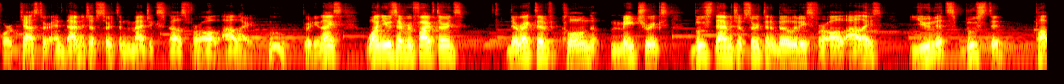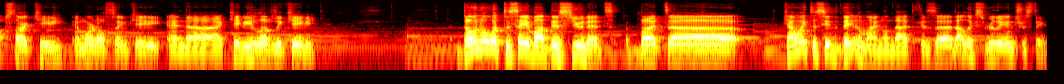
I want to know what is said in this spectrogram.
for caster and damage of certain magic spells for all ally. Ooh, pretty nice. One use every 5 turns. Directive Cloned Matrix boost damage of certain abilities for all allies. Units boosted Popstar Katy, Immortal Flame Katy, and uh, Katy Lovely Katy. Don't know what to say about this unit, but uh, can't wait to see the data mine on that because uh, that looks really interesting.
